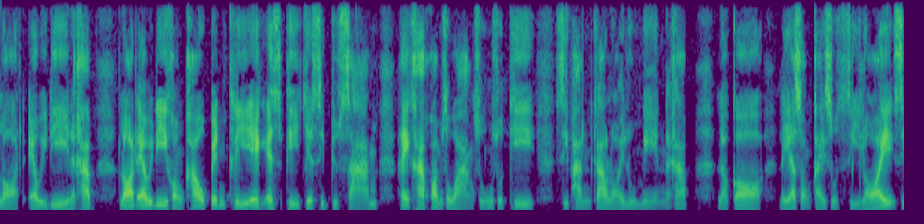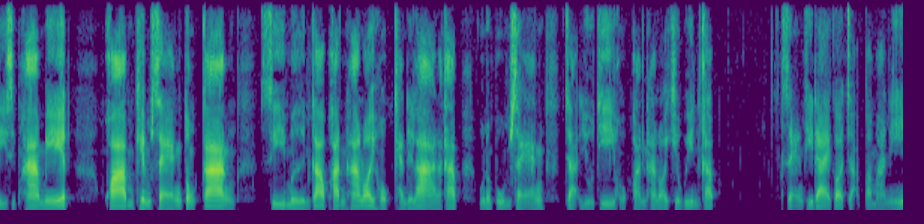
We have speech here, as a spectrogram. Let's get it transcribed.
หลอด LED นะครับ หลอด LED ของเขาเป็น Cree XSP 70.3 ให้ค่าความสว่างสูงสุดที่ 4,900 ลูเมนนะครับ แล้วก็ระยะส่องไกลสุด 445 เมตร ความเข้มแสงตรงกลาง 49,506 แคนเดล่านะครับ อุณหภูมิแสงจะอยู่ที่ 6,500 เคลวินครับ แสงที่ได้ก็จะประมาณนี้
